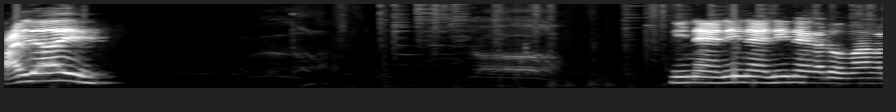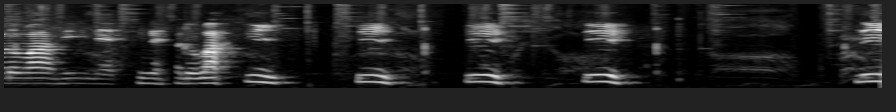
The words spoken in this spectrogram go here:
ไปเลย นี่แน่ นี่แน่ นี่แน่ กระโดดมากระโดดมา นี่แน่ นี่แน่ กระโดดมา อี อี อี อี นี่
